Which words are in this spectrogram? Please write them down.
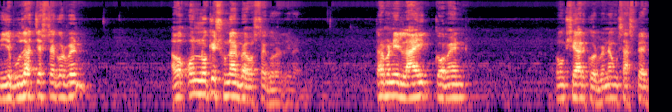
নিজে বোঝার চেষ্টা করবেন। অন্যকে শোনার ব্যবস্থা করে দেবেন। তার মানে লাইক কমেন্ট এবং শেয়ার করবেন এবং সাবস্ক্রাইব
